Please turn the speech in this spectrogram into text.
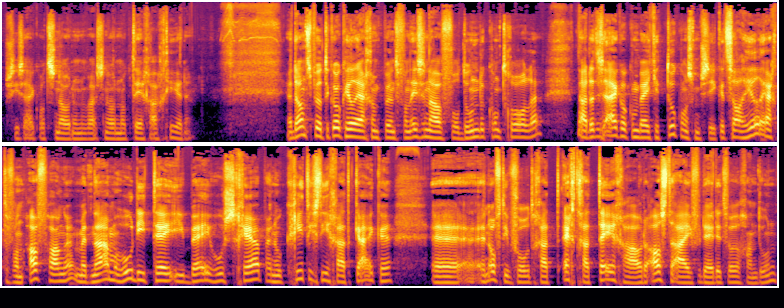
precies eigenlijk wat Snowden, waar Snowden ook tegen ageerde. En dan speelt natuurlijk ook heel erg een punt van... is er nou voldoende controle? Nou, dat is eigenlijk ook een beetje toekomstmuziek. Het zal heel erg ervan afhangen, met name hoe die TIB... hoe scherp en hoe kritisch die gaat kijken... Uh, en of die bijvoorbeeld gaat, echt gaat tegenhouden als de IVD dit wil gaan doen.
